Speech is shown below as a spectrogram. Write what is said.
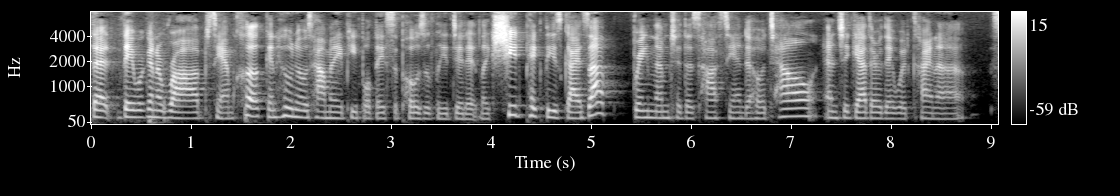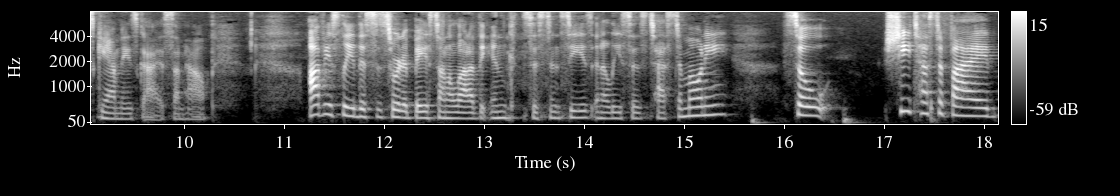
that they were going to rob Sam Cooke, and who knows how many people they supposedly did it. Like she'd pick these guys up, bring them to this hacienda hotel, and together they would kind of scam these guys somehow. Obviously, this is sort of based on a lot of the inconsistencies in Elisa's testimony. So she testified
